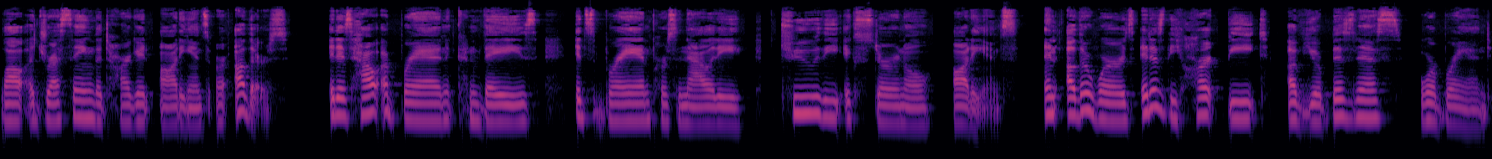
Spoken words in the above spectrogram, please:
while addressing the target audience or others. It is how a brand conveys its brand personality to the external audience. In other words, it is the heartbeat of your business or brand.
